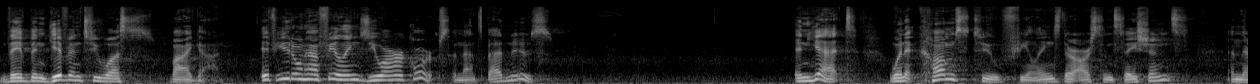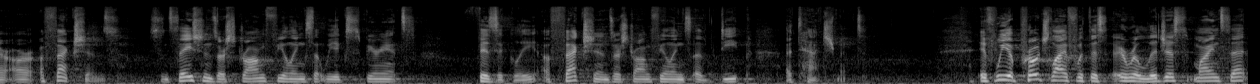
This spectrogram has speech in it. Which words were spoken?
they've been given to us by God. If you don't have feelings, you are a corpse, and that's bad news. And yet, when it comes to feelings, there are sensations and there are affections. Sensations are strong feelings that we experience physically, affections are strong feelings of deep attachment. If we approach life with this irreligious mindset,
